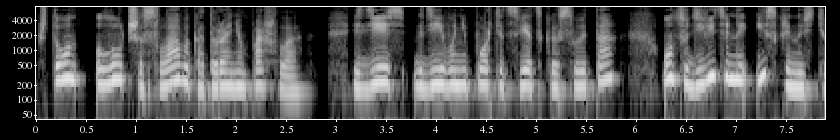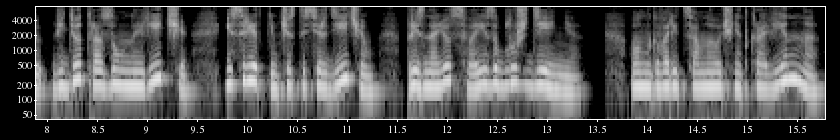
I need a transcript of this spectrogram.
что он лучше славы, которая о нем пошла — Здесь, где его не портит светская суета, он с удивительной искренностью ведет разумные речи и с редким чистосердечием признает свои заблуждения. Он говорит со мной очень откровенно,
